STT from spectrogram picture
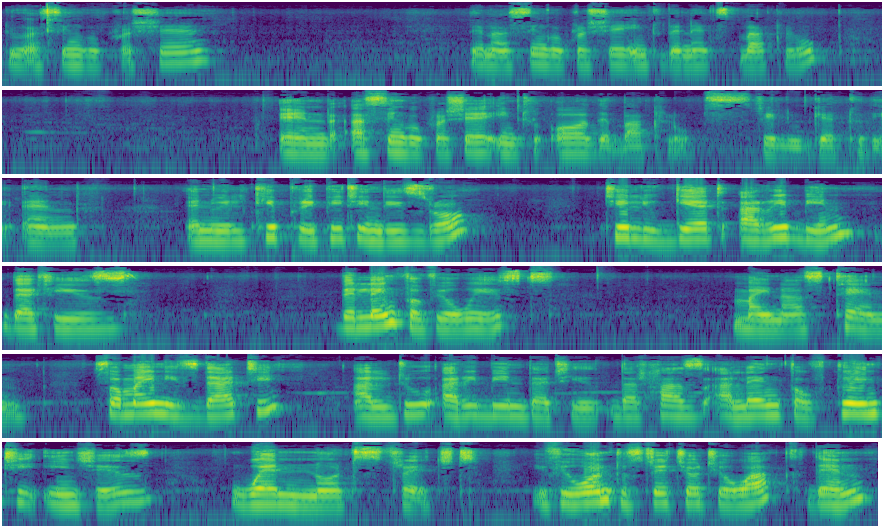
Do a single crochet then a single crochet into the next back loop and a single crochet into all the back loops till you get to the end. And we'll keep repeating this row till you get a ribbon that is the length of your waist minus 10 so mine is dirty i'll do a ribbon that is that has a length of 20 inches when not stretched. If you want to stretch out your work then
